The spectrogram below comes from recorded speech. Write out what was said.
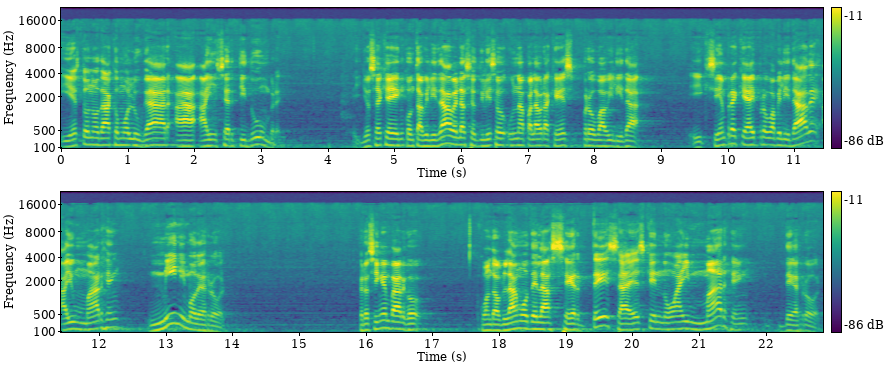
Y esto no da como lugar a, a incertidumbre. Yo sé que en contabilidad ¿verdad? se utiliza una palabra que es probabilidad. Y siempre que hay probabilidades hay un margen mínimo de error. Pero sin embargo, cuando hablamos de la certeza es que no hay margen de error.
